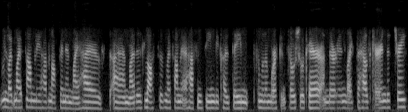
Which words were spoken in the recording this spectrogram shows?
we, like my family have not been in my house. Um, there's lots of my family I haven't seen because they, some of them work in social care and they're in like the healthcare industry.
